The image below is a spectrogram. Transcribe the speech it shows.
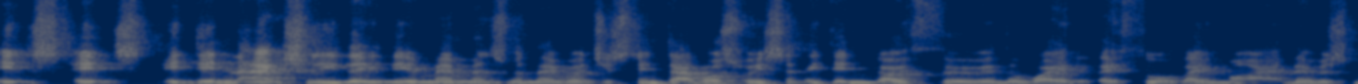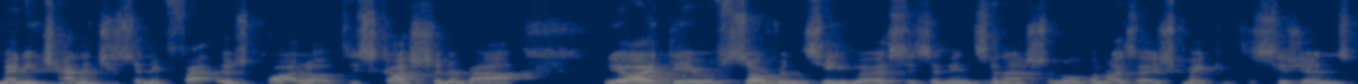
it's it's it didn't actually the, the amendments when they were just in Davos recently didn't go through in the way that they thought they might, and there was many challenges, and in fact there was quite a lot of discussion about the idea of sovereignty versus an international organisation making decisions.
